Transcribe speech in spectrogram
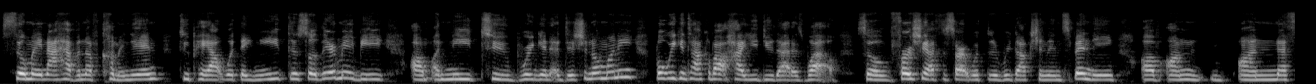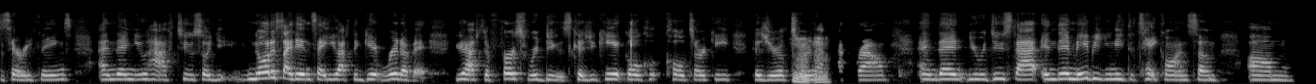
still may not have enough coming in to pay out what they need. So there may be um, a need to bring in additional money, but we can talk about how you do that as well. So first you have to start with the reduction in spending of un, unnecessary things. And then you have to, so you notice I didn't say you have to get rid of it. You have to first reduce because you can't go cold turkey because you'll turn mm-hmm. that back around. And then you reduce that. And then maybe you need to take on some um,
